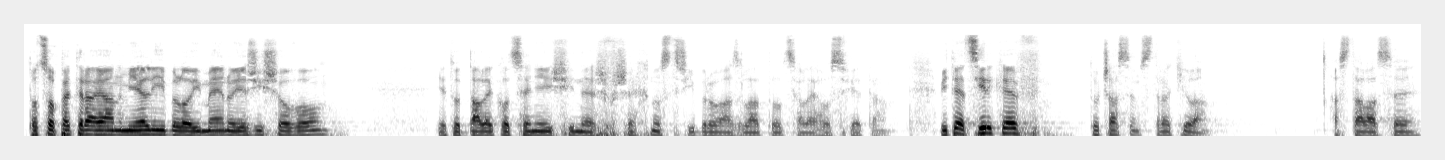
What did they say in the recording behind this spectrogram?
To, co Petr a Jan měli, bylo jméno Ježíšovo, je to daleko cenější než všechno stříbro a zlato celého světa. Víte, církev to časem ztratila a stala se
